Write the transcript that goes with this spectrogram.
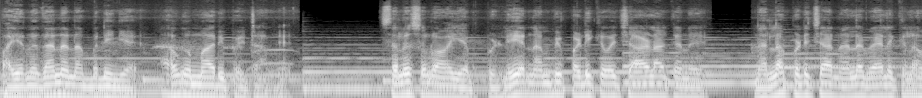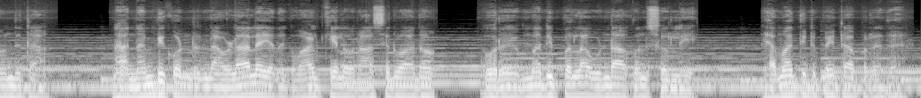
பையனை தானே நம்பினீங்க. அவங்க மாறி போயிட்டாங்க. சில சொல்லுவாங்க என் பிள்ளைய நம்பி படிக்க வச்சு ஆளாக்குன்னு. நல்லா படித்தா நல்ல வேலைக்கெல்லாம் வந்துட்டான். நான் நம்பி கொண்டிருந்த அவளால் எனக்கு வாழ்க்கையில் ஒரு ஆசிர்வாதம் ஒரு மதிப்பெல்லாம் உண்டாகும்னு சொல்லி ஏமாத்திட்டு போயிட்டா பிரதர்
